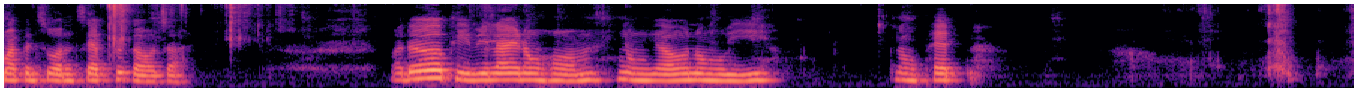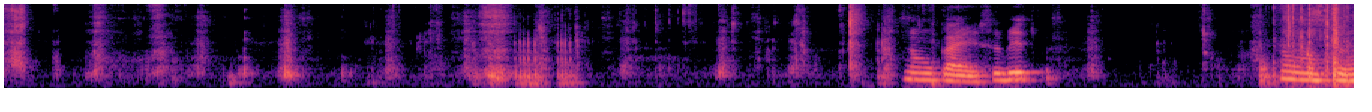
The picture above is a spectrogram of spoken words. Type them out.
มาเป็นส่วนแซ่บคือเก่าจ้ะมาเด้อผีวิไลน้องหอมน้องเยาน้องหวีน้องเพชรน้องไก่สวิต น้องน้ำผึ้ง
